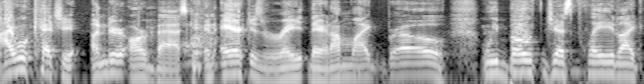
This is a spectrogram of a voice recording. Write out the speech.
I will catch it under our basket, and Eric is right there, and I'm like, bro, we both just played like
